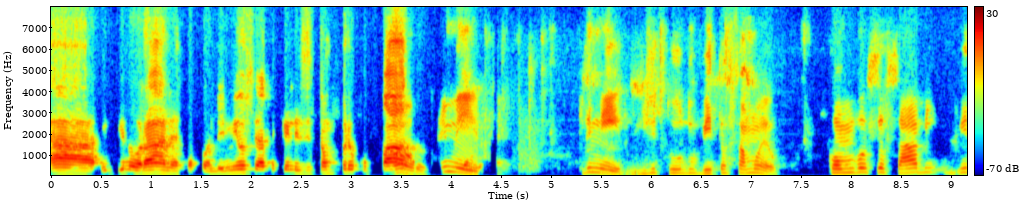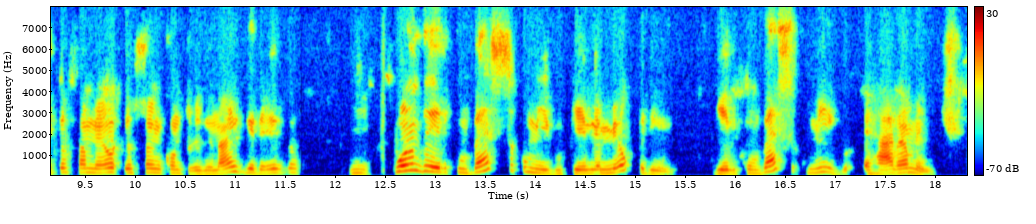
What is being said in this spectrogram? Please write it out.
a ignorar nessa pandemia ou você acha que eles estão preocupados? Oh, primeiro, primeiro de tudo, Vitor Samuel. como você sabe, Vitor Samuel, eu só encontro ele na igreja e quando ele conversa comigo, que ele é meu primo, e ele conversa comigo, é raramente.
